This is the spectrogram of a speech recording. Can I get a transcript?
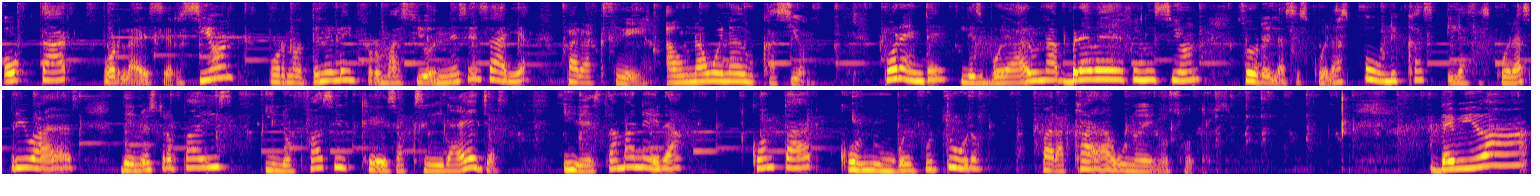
optar por la deserción, por no tener la información necesaria para acceder a una buena educación. Por ende, les voy a dar una breve definición sobre las escuelas públicas y las escuelas privadas de nuestro país y lo fácil que es acceder a ellas y de esta manera contar con un buen futuro para cada uno de nosotros. Debido a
